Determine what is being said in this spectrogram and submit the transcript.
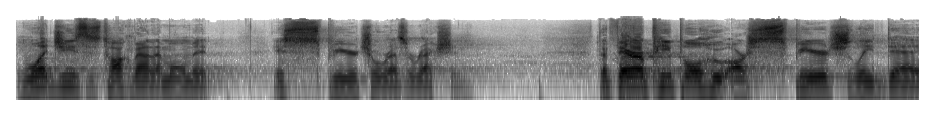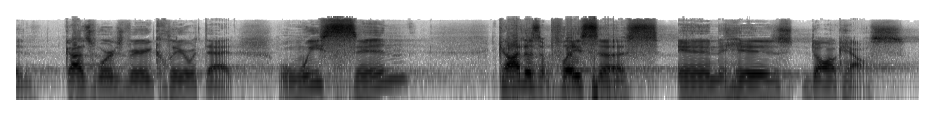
What Jesus is talking about in that moment is spiritual resurrection. That there are people who are spiritually dead. God's word is very clear with that. When we sin, God doesn't place us in his doghouse.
